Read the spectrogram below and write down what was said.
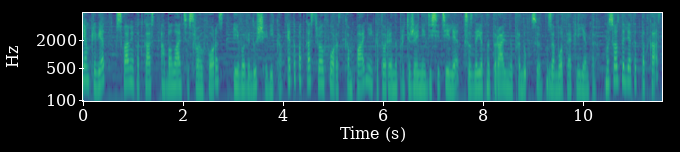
Всем привет! С вами подкаст о балансе с Royal Forest и его ведущая Вика. Это подкаст Royal Forest, компании, которая на протяжении 10 лет создает натуральную продукцию с заботой о клиентах. Мы создали этот подкаст,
